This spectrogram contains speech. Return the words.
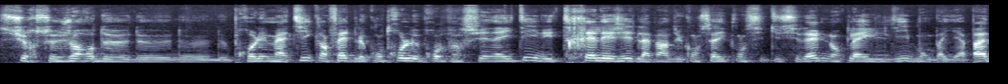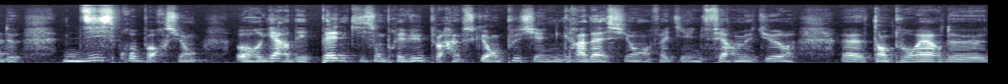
sur ce genre de, de, problématique, en fait, le contrôle de proportionnalité, il est très léger de la part du Conseil constitutionnel. Donc là, il dit, bon, bah, il n'y a pas de disproportion au regard des peines qui sont prévues, parce qu'en plus, il y a une gradation, en fait, il y a une fermeture euh, temporaire de,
